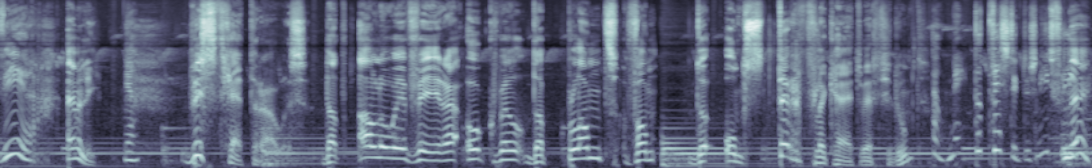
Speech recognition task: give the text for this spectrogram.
vera. Emily, Ja. Wist jij trouwens dat aloe vera ook wel de plant van de onsterfelijkheid werd genoemd? Nou, nee, dat wist ik dus niet, Filip.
